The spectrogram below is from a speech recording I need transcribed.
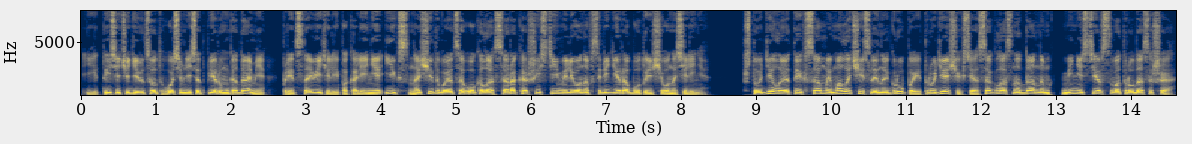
и 1981 годами представителей поколения X насчитывается около 46 миллионов среди работающего населения, что делает их самой малочисленной группой трудящихся согласно данным Министерства труда США.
